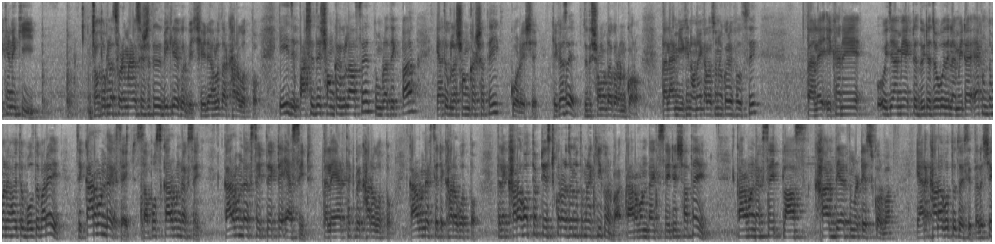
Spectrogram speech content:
এখানে কি যতগুলো সোডিয়াম হাইড্রোক্সাইডের সাথে বিক্রিয়া করবে, সেটা হলো তার ক্ষারকত্ব এই যে পাশে যে সংখ্যাগুলো আছে, তোমরা দেখবা এতগুলো সংখ্যার সাথেই করে সে, ঠিক আছে? যদি সমতাকরণ করো। তাহলে আমি এখানে অনেক আলোচনা করে ফেলছি। তাহলে এখানে ওই যে আমি একটা দুইটা যোগ দিলাম, এটা এখন তোমার হয়তো বলতে পারে যে carbon dioxide suppose carbon dioxide carbon dioxide তো একটা অ্যাসিড তাহলে এর থাকবে ক্ষারকত্ব কার্বন ডাইঅক্সাইডে ক্ষারকত্ব তাহলে ক্ষারকত্ব টেস্ট করার জন্য তোমরা কি করবা? কার্বন ডাইঅক্সাইডের সাথে কার্বন ডাইঅক্সাইড প্লাস ক্ষার দেওয়ার তোমরা টেস্ট করবা। এর ক্ষারকত্ব চাইছে। তাহলে সে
